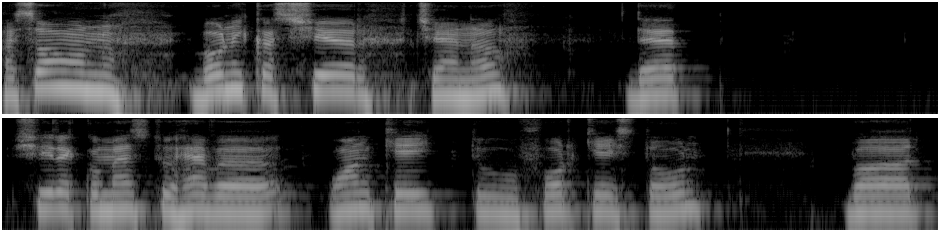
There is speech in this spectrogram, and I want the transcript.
I saw on Bonica's share channel that she recommends to have a 1k to 4k stone but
